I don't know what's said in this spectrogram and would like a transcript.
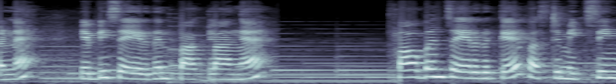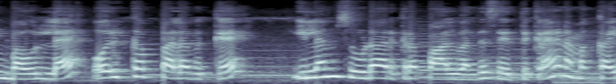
பண்ணை எப்படி செய்யறதுன்னு பார்க்கலாங்க. பன் செய்யறதுக்கு ஃபர்ஸ்ட் மிக்சிங் பவுல்ல ஒரு கப் அளவுக்கு இளம் சூடா இருக்கிற பால் வந்து சேர்த்துக்கிறேன். நம்ம கை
